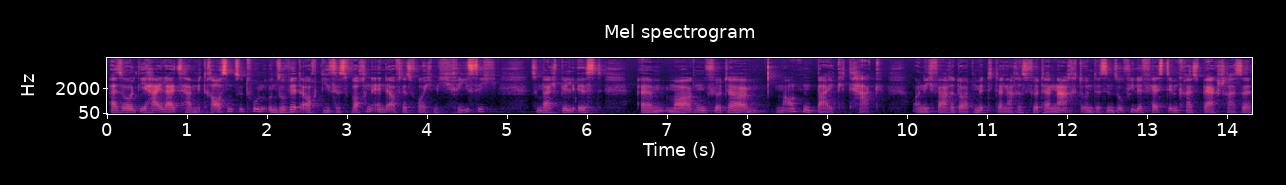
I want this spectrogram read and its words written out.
Also die Highlights haben mit draußen zu tun und so wird auch dieses Wochenende, auf das freue ich mich riesig. Zum Beispiel ist ähm, morgen vierter Mountainbike-Tag und ich fahre dort mit. Danach ist vierter Nacht und es sind so viele Feste im Kreis Bergstraße.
